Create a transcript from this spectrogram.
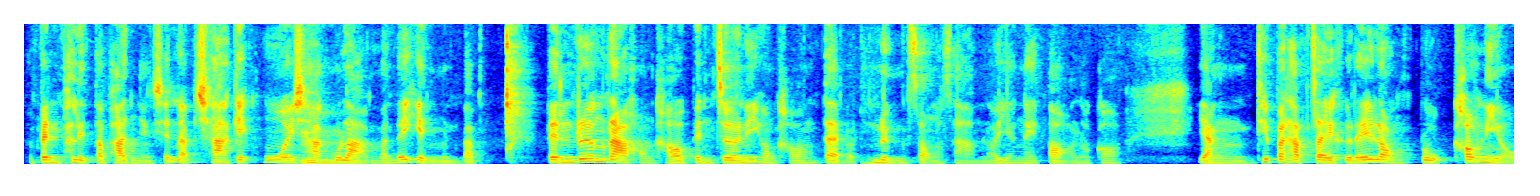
มันเป็นผลิตภัณฑ์ อย่างเช่นแบบชาเก๊กฮวย ชาอืมกุหลาบมันได้เห็นเหมือนแบบ เป็นเรื่องราวของเขาเป็นเจอร์นี่ของเขาตั้งแต่แบบหนึ่งสองสามแล้วยังไงต่อแล้วก็ อย่างที่ประทับใจคือได้ลองปลูกข้าวเหนียว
